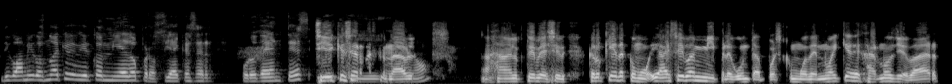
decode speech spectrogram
digo amigos, no hay que vivir con miedo, pero sí hay que ser prudentes. Sí, hay que ser razonables. Ajá, lo que te iba a decir. Creo que era como, a eso iba mi pregunta, pues como de no hay que dejarnos llevar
